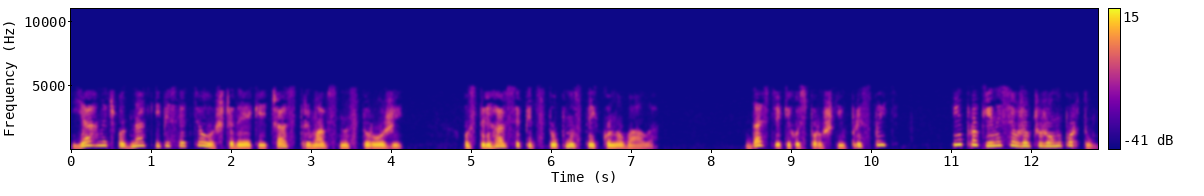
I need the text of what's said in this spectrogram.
Ягнич, однак, і після цього ще деякий час тримався на сторожі, остерігався підступностей коновала, дасть якихось порошків приспить і прокинеться вже в чужому порту.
